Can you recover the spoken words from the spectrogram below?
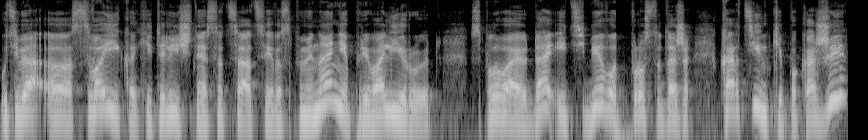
у тебя э, свои какие-то личные ассоциации и воспоминания превалируют, всплывают, да, и тебе вот просто даже картинки покажи,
